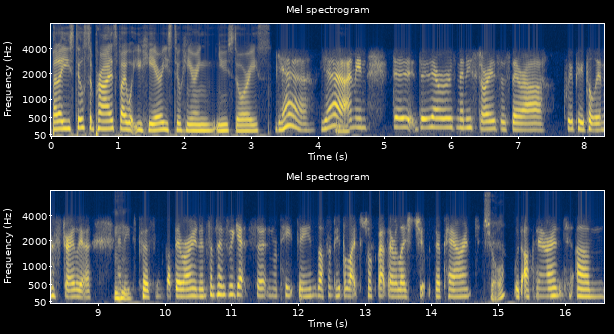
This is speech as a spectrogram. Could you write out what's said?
But are you still surprised by what you hear? Are you still hearing new stories? Yeah, yeah. I mean, there, there are as many stories as there are queer people in Australia, and each person's got their own. And sometimes we get certain repeat themes. Often people like to talk about their relationship with their parent, Sure. with a parent, um,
